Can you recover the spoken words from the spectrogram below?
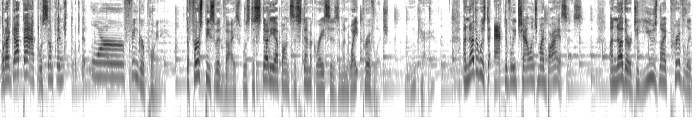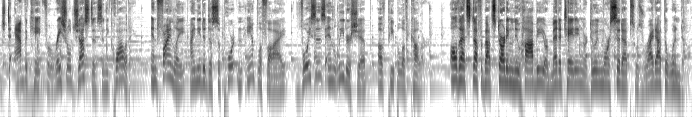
What I got back was something a bit more finger pointy. The first piece of advice was to study up on systemic racism and white privilege. Okay. Another was to actively challenge my biases. Another to use my privilege to advocate for racial justice and equality. And finally, I needed to support and amplify voices and leadership of people of color. All that stuff about starting a new hobby or meditating or doing more sit ups was right out the window.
